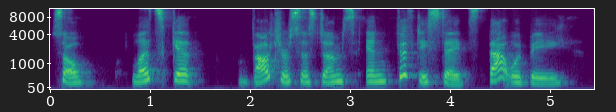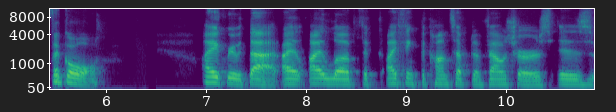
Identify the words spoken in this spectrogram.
So let's get voucher systems in 50 states. That would be the goal. I agree with that. I, I love the, I think the concept of vouchers is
